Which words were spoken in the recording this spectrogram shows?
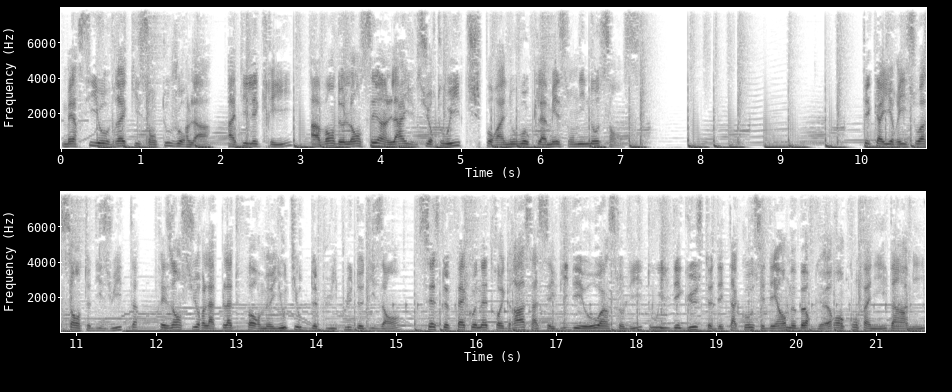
Merci aux vrais qui sont toujours là, a-t-il écrit, avant de lancer un live sur Twitch pour à nouveau clamer son innocence. Tekairi78, présent sur la plateforme YouTube depuis plus de 10 ans, s'est fait connaître grâce à ses vidéos insolites où il déguste des tacos et des hamburgers en compagnie d'un ami,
